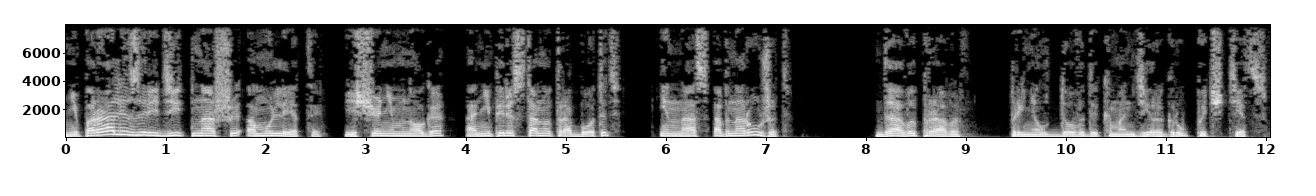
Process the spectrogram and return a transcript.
«Не пора ли зарядить наши амулеты? Еще немного, они перестанут работать, и нас обнаружат». «Да, вы правы», — принял доводы командира группы чтец.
